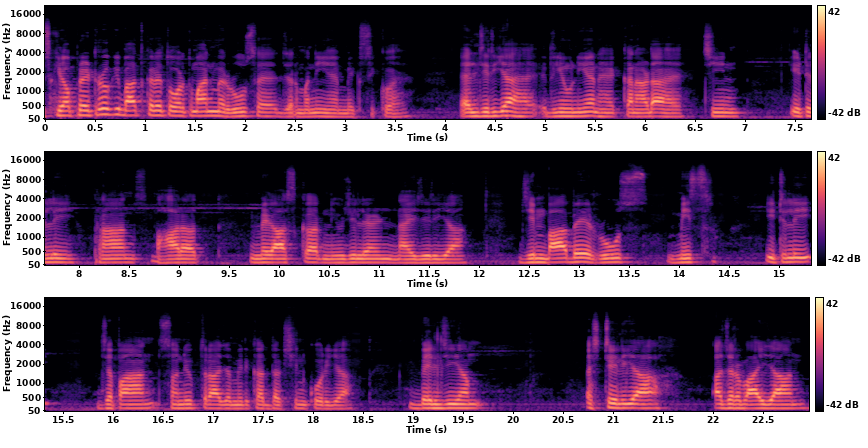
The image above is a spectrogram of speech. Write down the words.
इसके ऑपरेटरों की बात करें तो वर्तमान में रूस है, जर्मनी है, मेक्सिको है, एल्जीरिया है, रियूनियन है, कनाडा है, चीन, Italy, France, Bharat, Madagascar, New Zealand, Nigeria, Zimbabwe, रूस, मिस्र, इटली, जापान, संयुक्त राज्य अमेरिका, दक्षिण कोरिया, बेल्जियम, ऑस्ट्रेलिया अजरबैजान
